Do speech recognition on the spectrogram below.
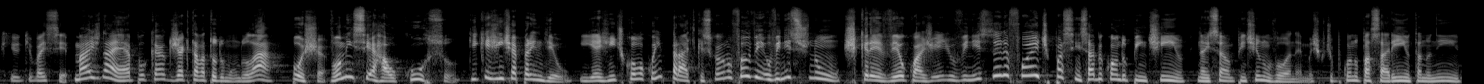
que, que vai ser. Mas na época, já que tava todo mundo lá, poxa, vamos encerrar o curso. O que, que a gente aprendeu? E a gente colocou em prática. Isso não foi o, Vi- o Vinícius não escreveu com a gente. O Vinícius, ele foi tipo assim, sabe quando o pintinho. Não, isso é, o pintinho não voa, né? Mas tipo, quando o passarinho tá no ninho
